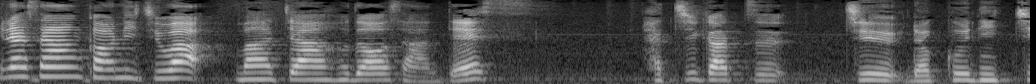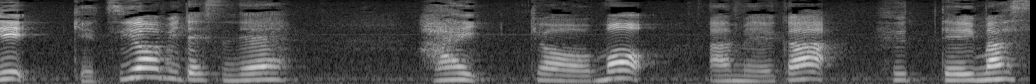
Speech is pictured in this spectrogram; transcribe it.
皆さんこんにちは。まー、ちゃん不動産です。8月16日月曜日ですね。はい今日も雨が降っています。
